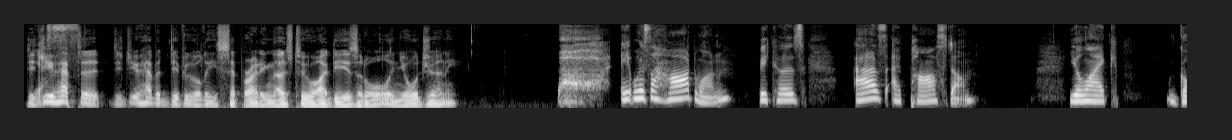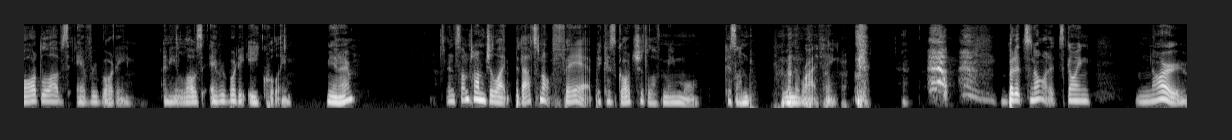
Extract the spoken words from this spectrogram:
Did you have to? Did you have a difficulty separating those two ideas at all in your journey? It was a hard one because as a pastor, you're like, God loves everybody and he loves everybody equally, you know? And sometimes you're like, but that's not fair because God should love me more because I'm doing the right thing. but it's not. It's going, no,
